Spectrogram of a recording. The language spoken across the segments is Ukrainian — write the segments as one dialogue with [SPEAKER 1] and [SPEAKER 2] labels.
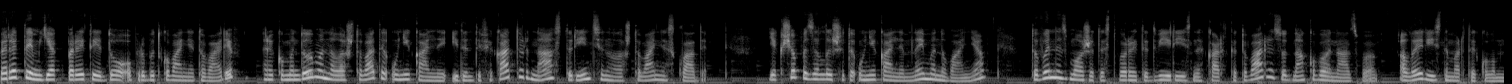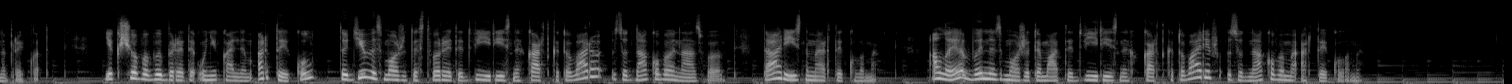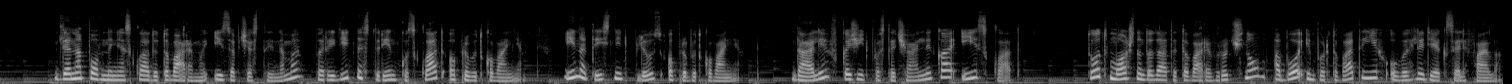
[SPEAKER 1] Перед тим, як перейти до оприбуткування товарів, рекомендуємо налаштувати унікальний ідентифікатор на сторінці налаштування склади. Якщо ви залишите унікальним найменування, то ви не зможете створити дві різних картки товари з однаковою назвою, але різним артикулом, наприклад. Якщо ви виберете унікальним артикул, тоді ви зможете створити дві різних картки товару з однаковою назвою та різними артикулами. Але ви не зможете мати дві різних картки товарів з однаковими артикулами. Для наповнення складу товарами і запчастинами перейдіть на сторінку Склад оприбуткування і натисніть плюс оприбуткування. Далі вкажіть постачальника і склад. Тут можна додати товари вручну або імпортувати їх у вигляді Excel файла.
